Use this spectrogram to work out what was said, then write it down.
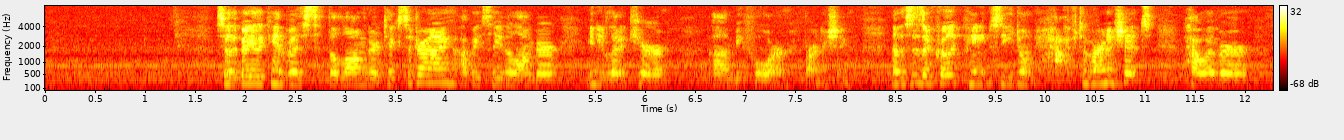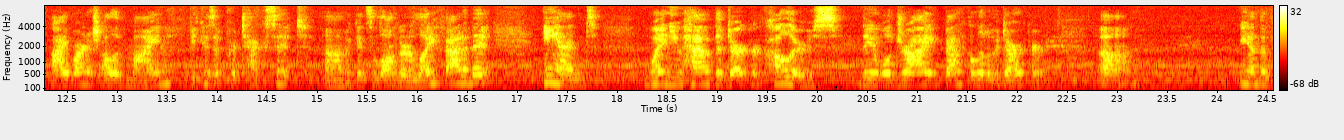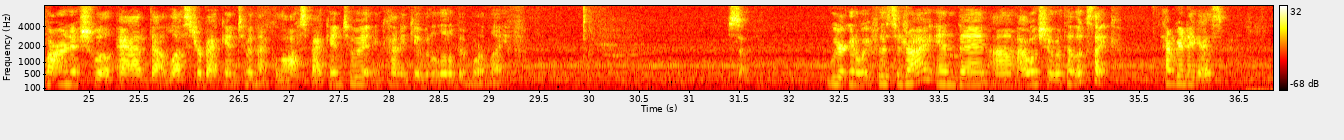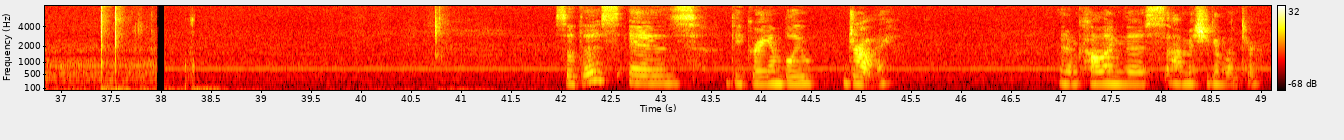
So the bigger the canvas, the longer it takes to dry. Obviously, the longer you need to let it cure um, before varnishing. Now this is acrylic paint, so you don't have to varnish it. However, I varnish all of mine because it protects it. Um, it gets a longer life out of it. And when you have the darker colors, they will dry back a little bit darker. Um, and the varnish will add that luster back into it and that gloss back into it and kind of give it a little bit more life. So we're going to wait for this to dry and then um, I will show you what that looks like. Have a great day guys. So this is the gray and blue dry and I'm calling this uh, Michigan Winter.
